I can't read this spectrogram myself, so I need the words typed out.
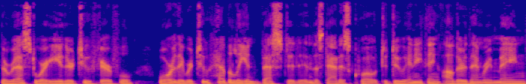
The rest were either too fearful or they were too heavily invested in the status quo to do anything other than remain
